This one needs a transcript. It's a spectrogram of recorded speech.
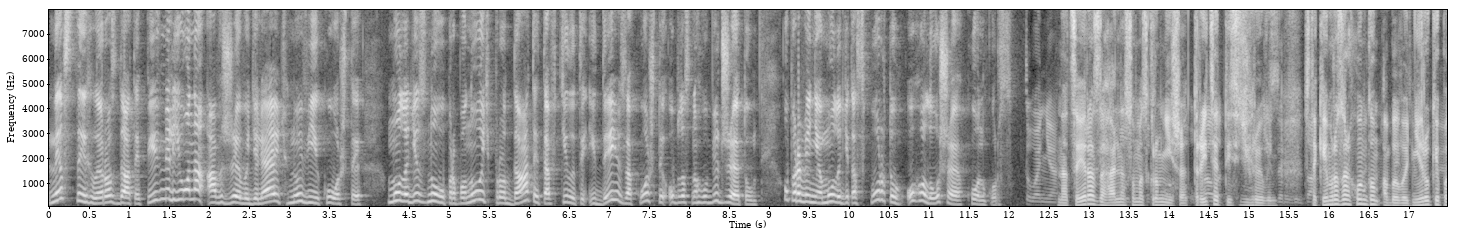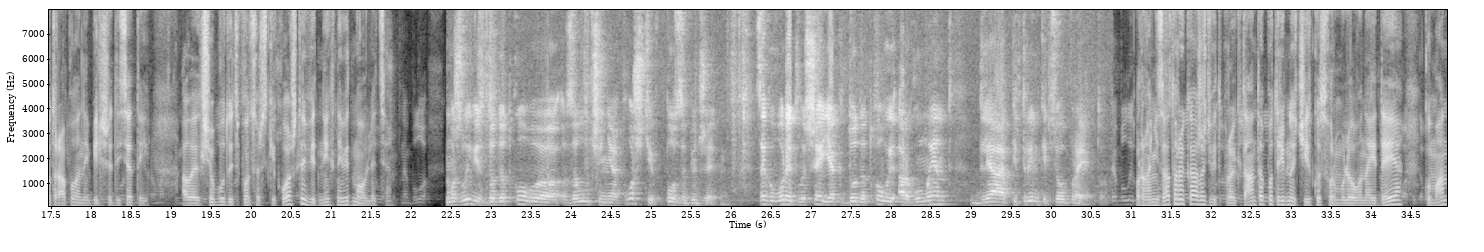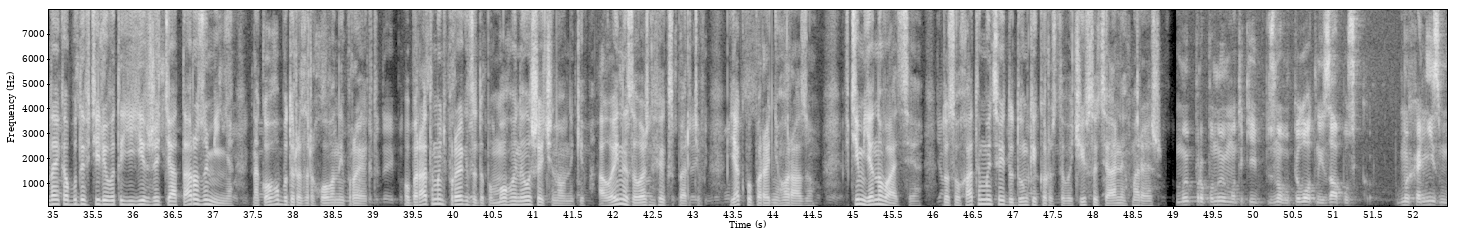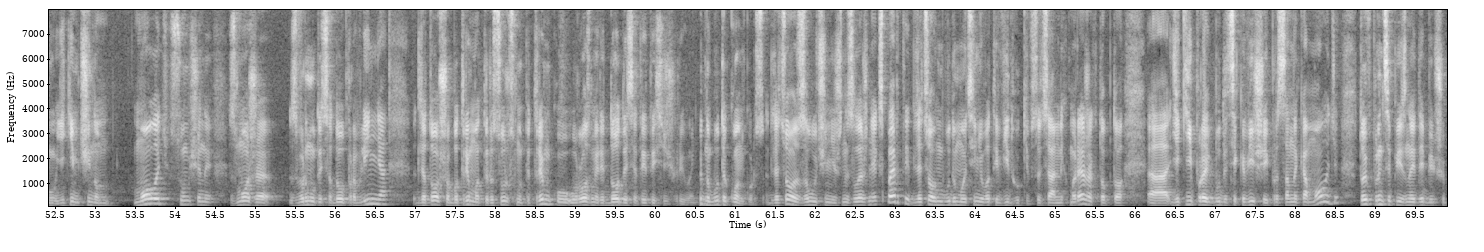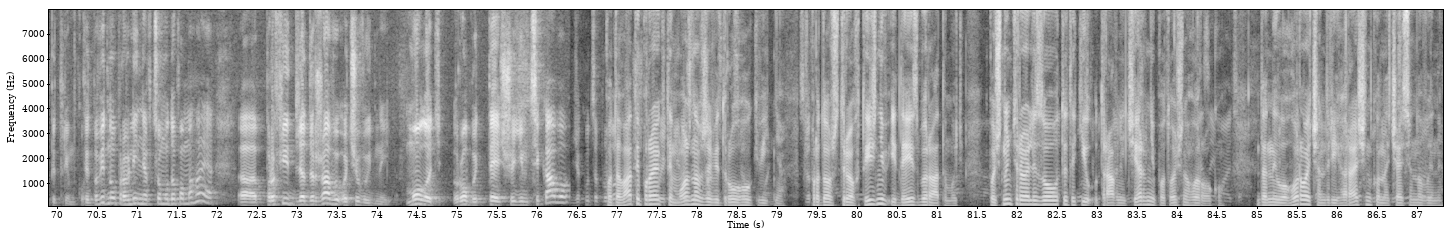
Не встигли роздати півмільйона, а вже виділяють нові кошти. Молоді знову пропонують продати та втілити ідею за кошти обласного бюджету. Управління молоді та спорту оголошує конкурс. На цей раз загальна сума скромніша 30 тисяч гривень. З таким розрахунком, аби в одні руки потрапило не більше 10. Але якщо будуть спонсорські кошти, від них не відмовляться. Можливість додаткового залучення коштів позабюджетних це говорить лише як додатковий аргумент для підтримки цього проєкту. Організатори кажуть, від проєктанта потрібна чітко сформульована ідея, команда, яка буде втілювати її в життя, та розуміння, на кого буде розрахований проєкт. Обиратимуть проєкт за допомогою не лише чиновників, але й незалежних експертів, як попереднього разу. Втім, є новація. Дослухатимуться й до думки користувачів соціальних мереж. Ми пропонуємо такий знову пілотний запуск механізму, яким чином молодь Сумщини зможе звернутися до управління для того, щоб отримати ресурсну підтримку у розмірі до 10 тисяч гривень. Буде бути конкурс. Для цього залучені ж незалежні експерти. Для цього ми будемо оцінювати відгуки в соціальних мережах. Тобто, е, який проект буде цікавіший представникам молоді, той в принципі і знайде більшу підтримку. Відповідно, управління в цьому допомагає. Е, Профіт для держави очевидний. Молодь робить те, що їм цікаво. Яку це Подавати проекти можна вже від 2 квітня. Впродовж трьох тижнів ідеї збиратимуть. Почнуть реалізовувати такі у травні-червні поточного року. Данило Горович, Андрій Гаращенко на часі новини.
